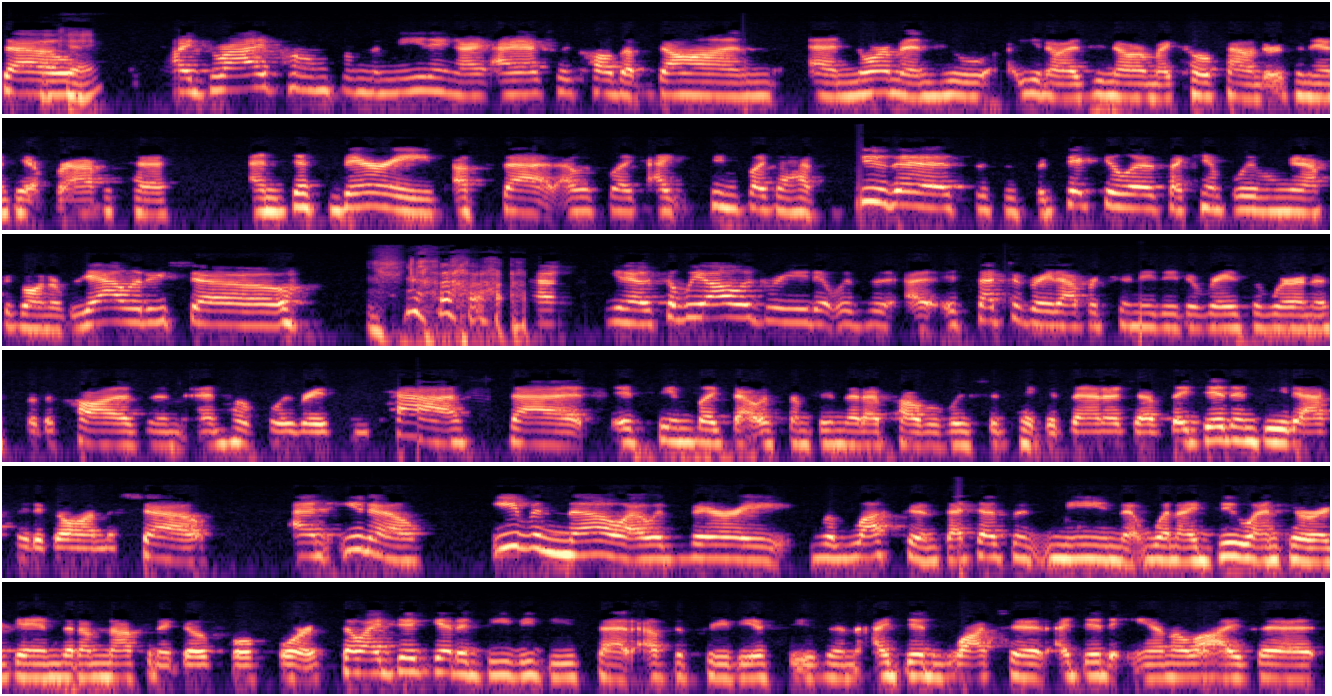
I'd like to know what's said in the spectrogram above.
So Okay. my drive home from the meeting, I, I actually called up Don and Norman, who, you know, as you know, are my co-founders in Ante Up for Africa, and just very upset. I was like, I it seems like I have to do this. This is ridiculous. I can't believe I'm going to have to go on a reality show. Uh, you know, so we all agreed it was a, it's such a great opportunity to raise awareness for the cause and, and hopefully raise some cash that it seemed like that was something that I probably should take advantage of. They did indeed ask me to go on the show. And, you know, even though I was very reluctant, that doesn't mean that when I do enter a game that I'm not going to go full force. So I did get a DVD set of the previous season. I did watch it. I did analyze it,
